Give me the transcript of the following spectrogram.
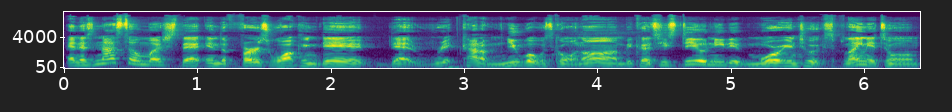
And it's not so much that in the first Walking Dead that Rick kind of knew what was going on because he still needed Morgan to explain it to him.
